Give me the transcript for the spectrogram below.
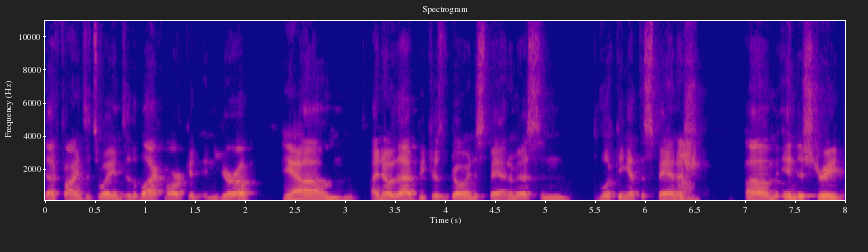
that finds its way into the black market in Europe. Yeah, um, I know that because going to Spannabis and looking at the Spanish um, industry,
